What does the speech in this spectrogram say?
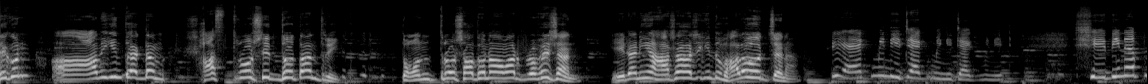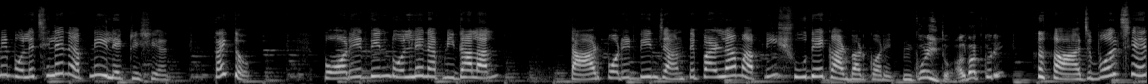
দেখুন আমি কিন্তু একদম শাস্ত্রসিদ্ধ তান্ত্রিক তন্ত্র সাধনা আমার প্রফেশন এটা নিয়ে হাসাহাসি কিন্তু ভালো হচ্ছে না। এক মিনিট এক মিনিট এক মিনিট। সেদিন আপনি বলেছিলেন আপনি ইলেকট্রিশিয়ান তাই তো? পরের দিন বললেন আপনি দালাল। তারপরের দিন জানতে পারলাম আপনি সুদে কারবার করেন। হুম, করি তো আলবাত করি। আজ বলছেন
